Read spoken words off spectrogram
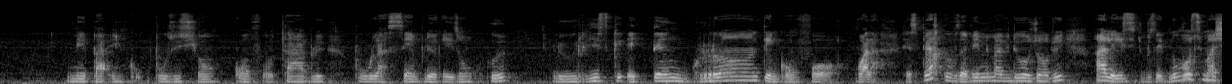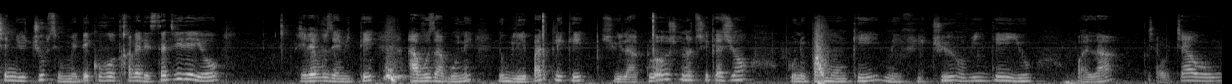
n'est pas une position confortable pour la simple raison que le risque est un grand inconfort. Voilà, j'espère que vous avez aimé ma vidéo aujourd'hui. Allez, si vous êtes nouveau sur ma chaîne YouTube, si vous me découvrez au travers de cette vidéo, je vais vous inviter à vous abonner. N'oubliez pas de cliquer sur la cloche de notification pour ne pas manquer mes futures vidéos. Voilà, ciao ciao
